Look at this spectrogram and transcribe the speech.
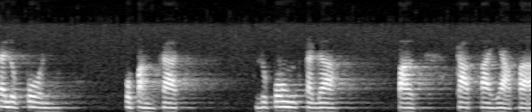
sa lupon o pangkat, lupong taga pagkapayapa.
